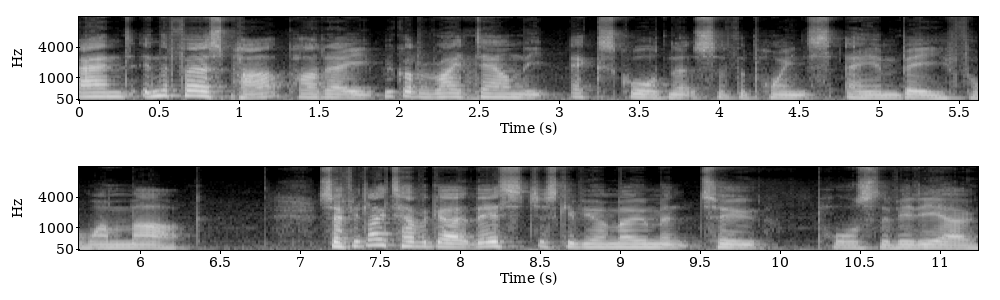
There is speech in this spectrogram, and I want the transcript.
And in the first part, part A, we've got to write down the x-coordinates of the points A and B for one mark. So if you'd like to have a go at this, just give you a moment to pause the video.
